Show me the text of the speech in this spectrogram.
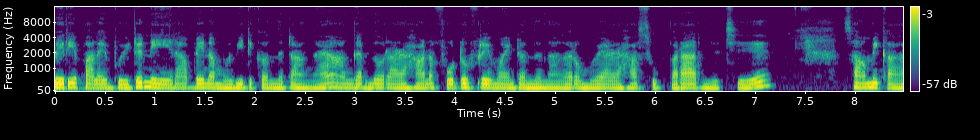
பெரியபாளையம் போயிட்டு நேராக அப்படியே நம்ம வீட்டுக்கு வந்துட்டாங்க. அங்கேருந்து ஒரு அழகான ஃபோட்டோ ஃப்ரேம் வாங்கிட்டு வந்திருந்தாங்க. ரொம்பவே அழகாக சூப்பராக இருந்துச்சு. சாமிக்காக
